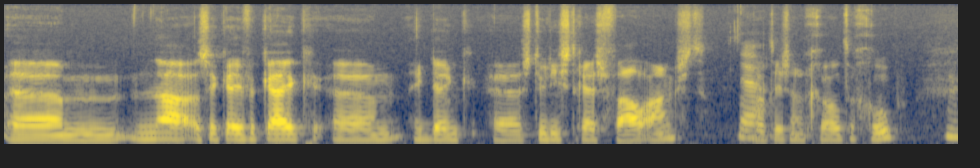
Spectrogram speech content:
Ehm, nou, als ik even kijk, ehm, ik denk eh, studiestress, faalangst. Ja. Dat is een grote groep. Mhm.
